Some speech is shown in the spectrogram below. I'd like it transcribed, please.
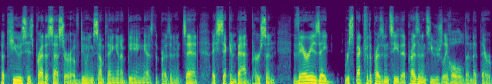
accuse his predecessor of doing something and of being, as the president said, a sick and bad person. There is a respect for the presidency that presidents usually hold and that they're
